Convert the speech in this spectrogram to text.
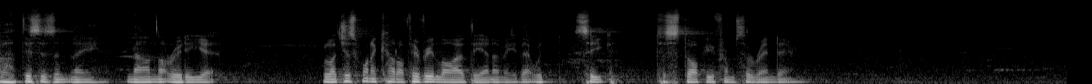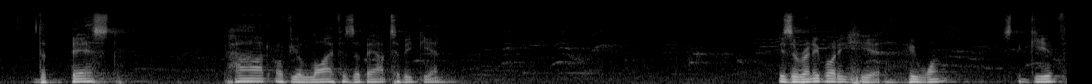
oh, this isn't me. No, I'm not ready yet. Well, I just want to cut off every lie of the enemy that would seek to stop you from surrendering. The best part of your life is about to begin. Is there anybody here who wants to give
